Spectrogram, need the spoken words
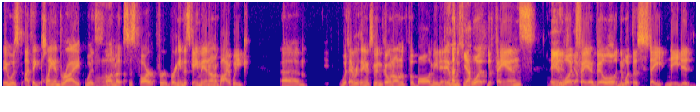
it was I think planned right with mm-hmm. on Moses' part for bringing this game in on a bye week. Um, with everything that's been going on with football, I mean, it was yeah. what the fans needed, and what yep. Fayetteville and what the state needed.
